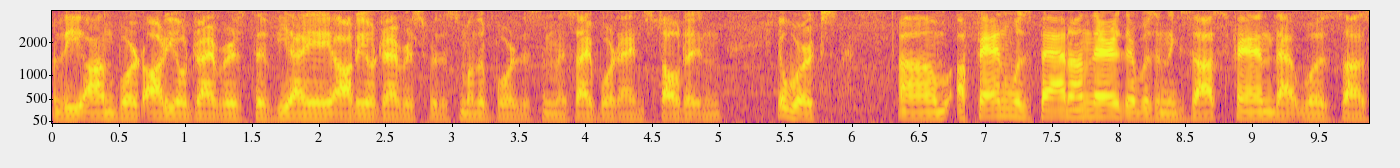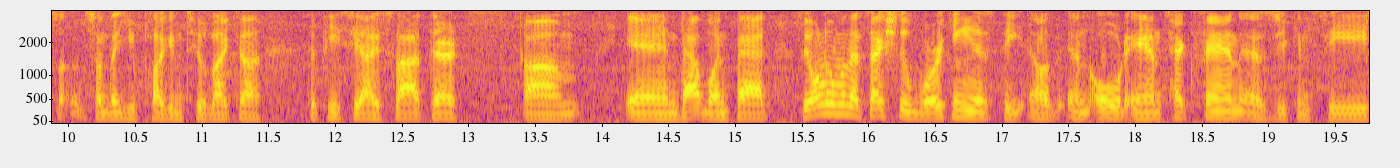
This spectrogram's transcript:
the onboard audio drivers, the VIA audio drivers for this motherboard, this MSI board. I installed it and it works. Um, a fan was bad on there. There was an exhaust fan that was uh, something you plug into like uh, the PCI slot there. Um, and that went bad. The only one that's actually working is the uh, an old Antec fan. As you can see,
